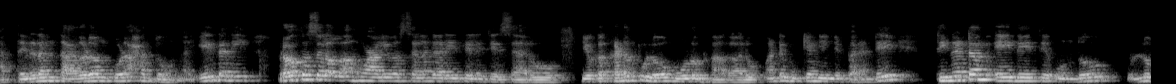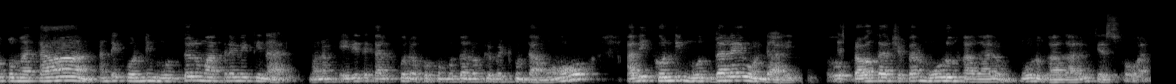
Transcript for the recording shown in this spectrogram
ఆ తినడం తాగడం కూడా హద్దు ఉన్నాయి. ఏంటని ప్రవక్త సలహు అలీ వసల్లం గారు ఏం తెలియజేశారు? ఈ యొక్క కడుపులో మూడు భాగాలు. అంటే ముఖ్యంగా ఏం చెప్పారంటే తినటం ఏదైతే ఉందో లుకుమతాన్ అంటే కొన్ని ముద్దలు మాత్రమే తినాలి. మనం ఏదైతే కలుపుకొని ఒక్కొక్క ముద్ద నోట్లో పెట్టుకుంటామో అవి కొన్ని ముద్దలే ఉండాలి. ప్రవక్త చెప్పారు మూడు భాగాలు మూడు భాగాలు చేసుకోవాలి.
